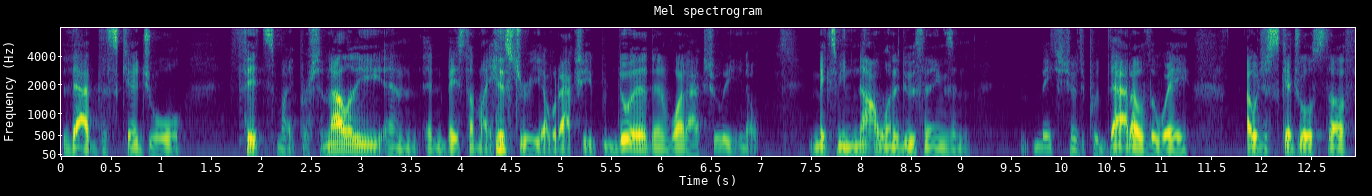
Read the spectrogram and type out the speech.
that the schedule fits my personality and and based on my history, I would actually do it and what actually, you know, makes me not want to do things and making sure to put that out of the way. I would just schedule stuff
